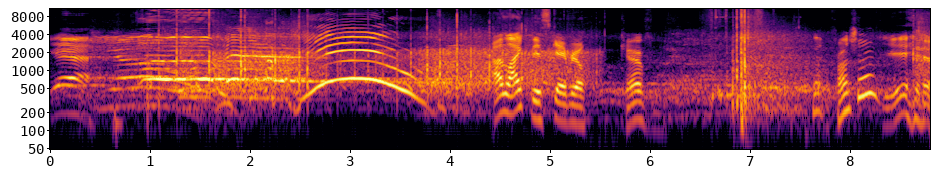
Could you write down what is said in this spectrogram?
Yeah. Yeah. I like this, Gabriel. Careful. Front shove? Yeah.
